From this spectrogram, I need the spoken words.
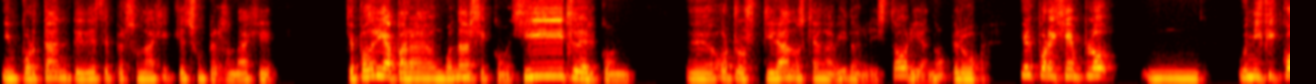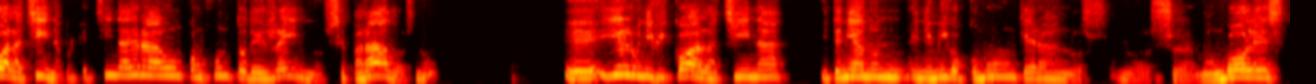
importante de este personaje, que es un personaje que podría parangonarse con Hitler, con eh, otros tiranos que han habido en la historia, ¿no? Pero él, por ejemplo, mm, unificó a la China, porque China era un conjunto de reinos separados, ¿no? Eh, y él unificó a la China y tenían un enemigo común que eran los, eh, mongoles.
